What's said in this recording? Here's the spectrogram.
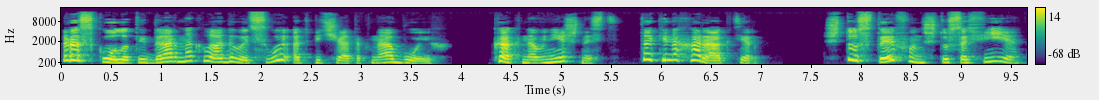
Расколотый дар накладывает свой отпечаток на обоих. Как на внешность, так и на характер. Что Стефан, что София,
